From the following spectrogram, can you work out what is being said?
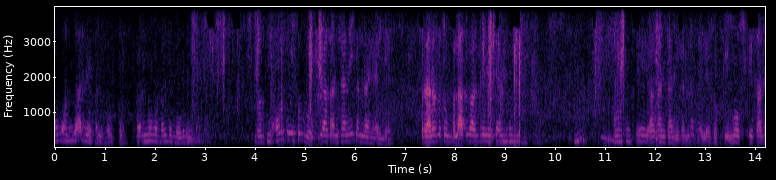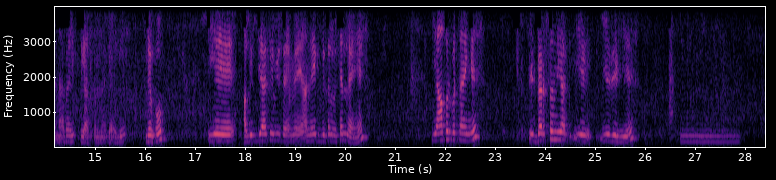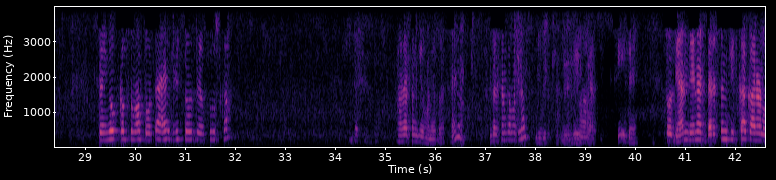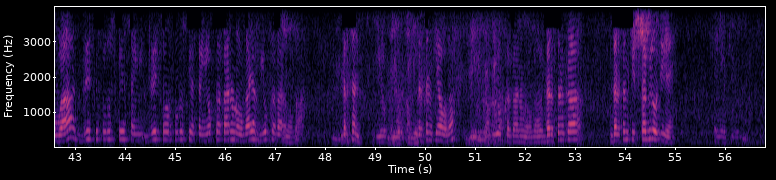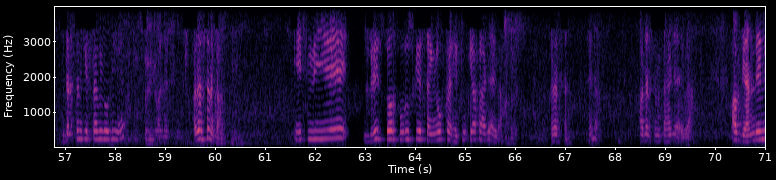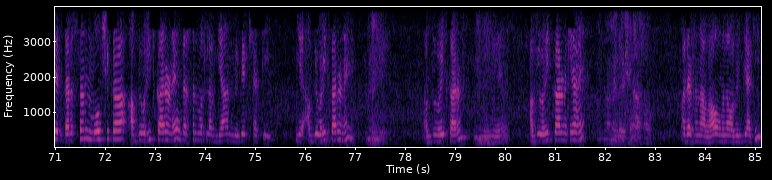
वो तो अनिवार्य फल भोग को कर्मों का फल तो भोग नहीं करना बाकी और कोई सुख भोग की आकांक्षा नहीं करना चाहिए प्रारंभ तो बलात्कार में से आकांक्षा नहीं करना चाहिए सुख की मोक्ष की साधना का ही प्रयास करना चाहिए। देखो ये अविद्या के विषय में अनेक विकल्प चल रहे हैं। यहाँ पर बताएँगे कि दर्शन या ये ये देखिए। हम्म, संयोग कब समाप्त होता है? दृश्य और पुरुष का? हाँ दर्शन के होने पर है ना? दर्शन का मतलब? हाँ ठीक है। तो ध्यान देना दर्शन किसका कारण हुआ? दृश्य पुरुष के दृश्य और पुरुष के संयोग का कारण होगा या वियोग का कारण होगा? दर्शन। दर्शन क्या होगा? वियोग का कारण होगा। दर्शन का दर्शन किसका विरोधी है? दर्शन किसका विरोधी है? अदर्शन का इसलिए दृश्य और पुरुष के संयोग का हेतु क्या कहा जाएगा? अदर्शन है ना? अदर्शन कहा जाएगा। अब ध्यान देंगे, दर्शन मोक्ष का अव्यवहित कारण है। दर्शन मतलब ज्ञान, विवेक ख्याति ये अव्यवहित कारण है? अव्यवहित कारण नहीं है। अव्यवहित कारण क्या है? अदर्शनाभाव मतलब अविद्या की।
